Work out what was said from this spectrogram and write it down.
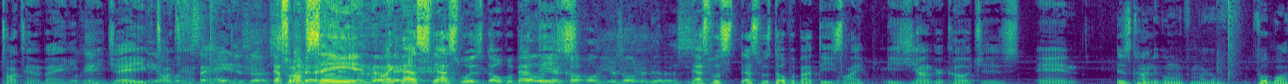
talk to him about anything. Jay, you can talk to him about anything. That's what I'm saying. Like that's that's what's dope about these. A couple years older than us. That's what's that's what's dope about these like these younger coaches, and it's kind of going from like a football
